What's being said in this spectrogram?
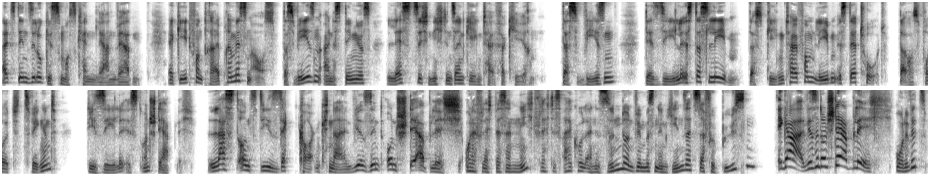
als den Syllogismus kennenlernen werden. Er geht von drei Prämissen aus. Das Wesen eines Dinges lässt sich nicht in sein Gegenteil verkehren. Das Wesen der Seele ist das Leben, das Gegenteil vom Leben ist der Tod. Daraus folgt zwingend, die Seele ist unsterblich. Lasst uns die Sektkorken knallen. Wir sind unsterblich. Oder vielleicht besser nicht. Vielleicht ist Alkohol eine Sünde und wir müssen im Jenseits dafür büßen? Egal, wir sind unsterblich. Ohne Witz.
